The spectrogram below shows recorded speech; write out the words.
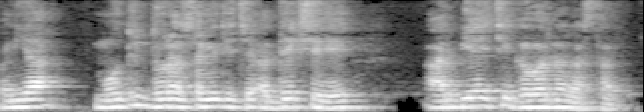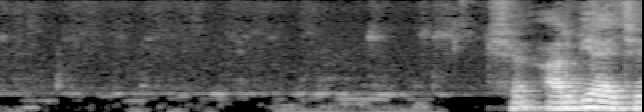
पण या मौद्रिक धोरण समितीचे अध्यक्ष हे चे गव्हर्नर असतात आर बी आयचे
